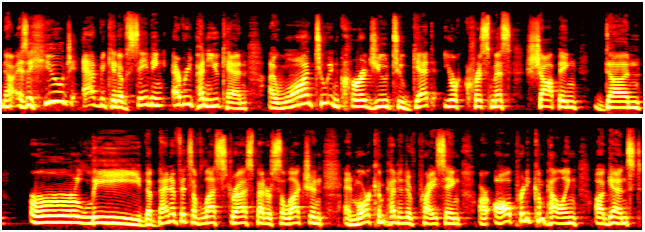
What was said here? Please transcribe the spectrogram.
Now, as a huge advocate of saving every penny you can, I want to encourage you to get your Christmas shopping done early. The benefits of less stress, better selection, and more competitive pricing are all pretty compelling against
